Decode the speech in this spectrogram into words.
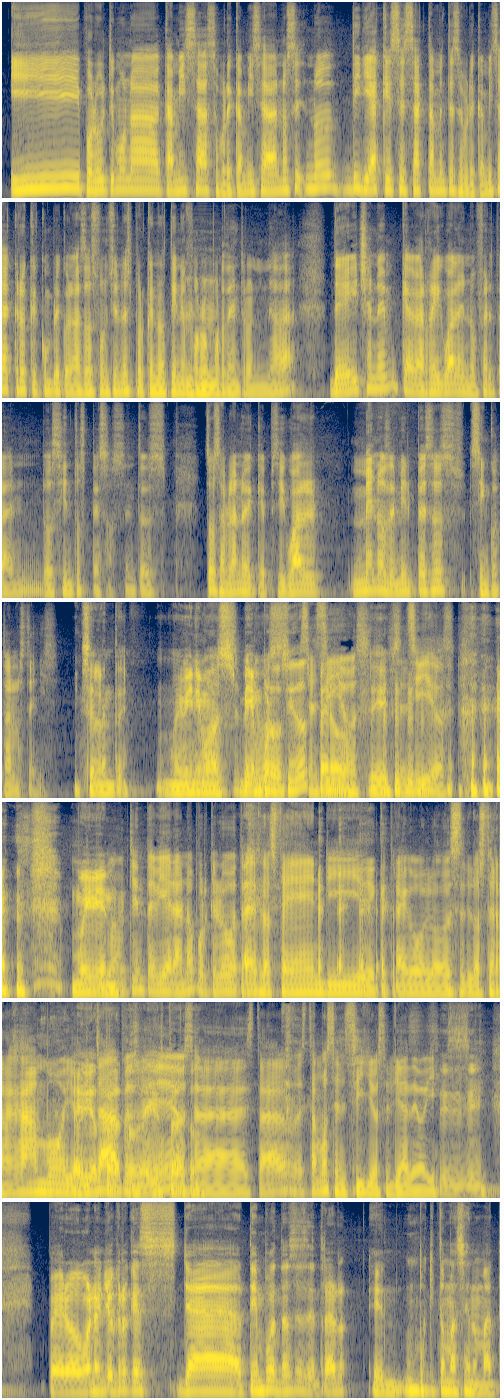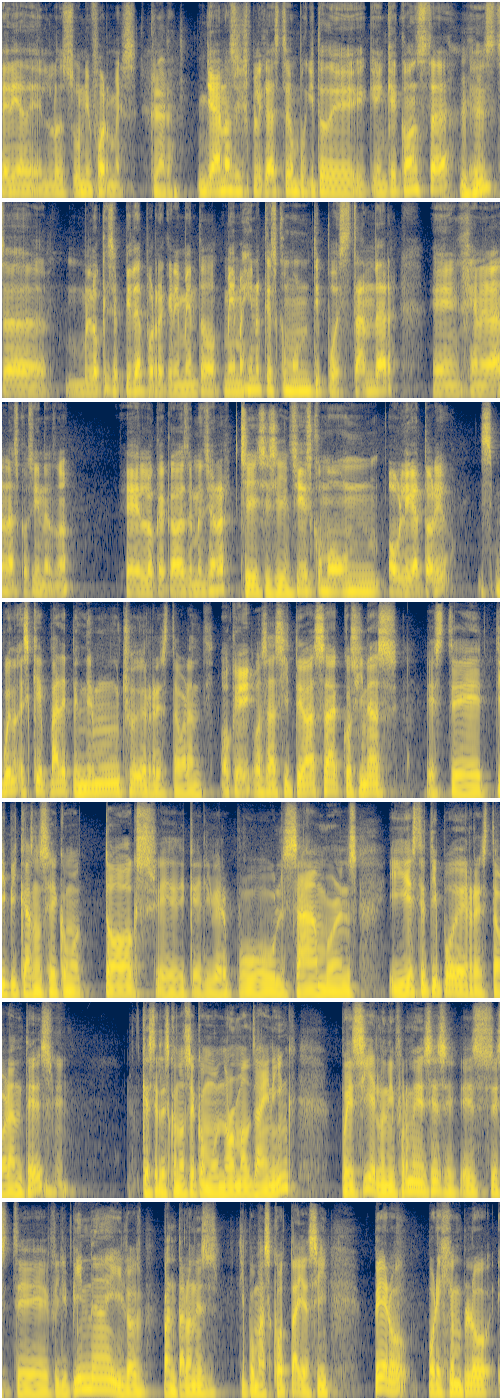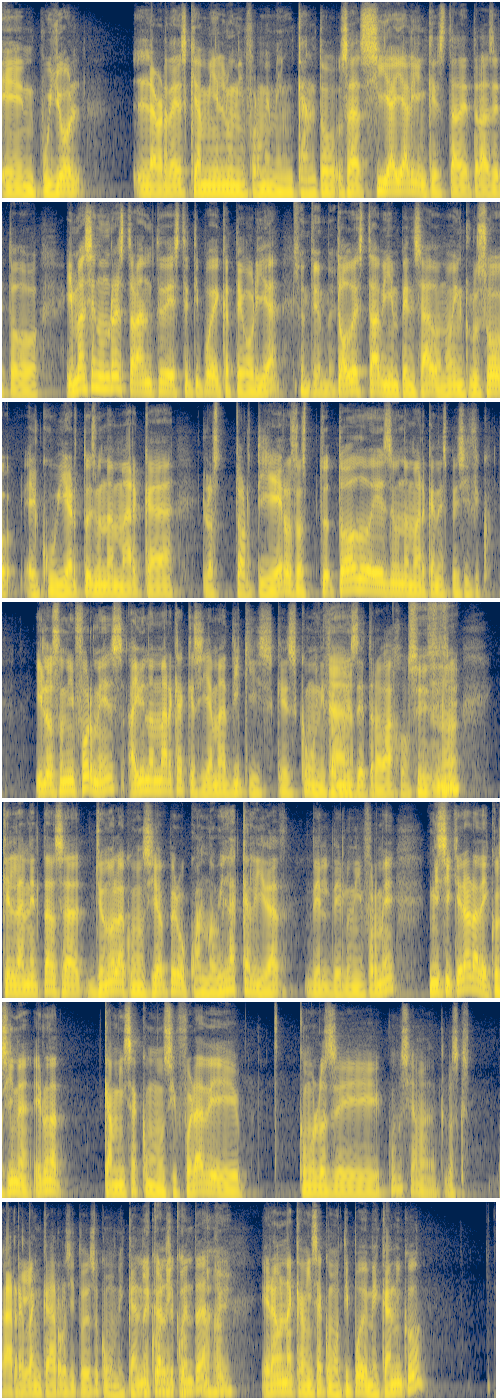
Y por último, una camisa sobre camisa. No sé, no diría que es exactamente sobre camisa. Creo que cumple con las dos funciones porque no tiene forro por dentro ni nada. De HM, que agarré igual en oferta en 200 pesos. Entonces, estamos hablando de que pues igual menos de mil pesos sin contar los tenis. excelente. Muy venimos, bien venimos producidos, pero sencillos, sí. sencillos. Muy bien. Como quien te viera, ¿no? Porque luego traes los Fendi, de que traigo los, los Ferragamo y ahorita, pues, todo, para o sea, está- estamos sencillos el día de hoy. Sí, sí, sí. Pero bueno, yo creo que es ya tiempo entonces de entrar en- un poquito más en materia de los uniformes. Claro. Ya nos explicaste un poquito de en qué consta esta- lo que se pide por requerimiento. Me imagino que es como un tipo estándar en general en las cocinas, ¿no? Eh, lo que acabas de mencionar. Sí, sí, sí. Sí, es como un obligatorio. Bueno, es que va a depender mucho del restaurante. Ok. O sea, si te vas a cocinas este, típicas, no sé, como Tox, eh, que Liverpool, Sanborns y este tipo de restaurantes Ujú. que se les conoce como normal dining, pues sí, el uniforme es ese, es este filipina y los pantalones tipo mascota y así. Pero, por ejemplo, en Puyol, la verdad es que a mí el uniforme me encantó. O sea, sí hay alguien que está detrás de todo. Y más en un restaurante de este tipo de categoría, Se entiende. todo está bien pensado, ¿no? Incluso el cubierto es de una marca, los tortilleros, los- todo es de una marca en específico. Y los uniformes, hay una marca que se llama Dickies, que es como uniformes Claro. de trabajo. Sí, sí, ¿no? sí. Que la neta, o sea, yo no la conocía, pero cuando vi la calidad del, del uniforme, ni siquiera era de cocina, era una camisa como si fuera de, como los de, ¿cómo se llama? Los que arreglan carros y todo eso, como mecánico, ¿haz de Mecánico, cuenta? ajá. Ok. Era una camisa como tipo de mecánico.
